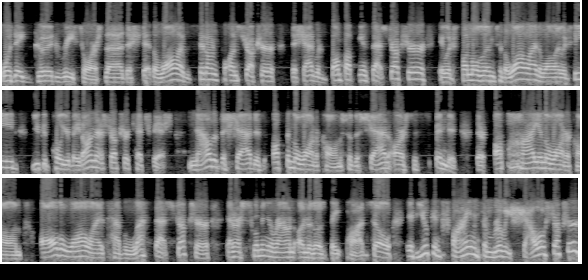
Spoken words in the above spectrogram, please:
was a good resource. The the the walleye would sit on on structure, the shad would bump up against that structure, it would funnel them to the walleye, the walleye would feed, you could pull your bait on that structure, catch fish. Now that the shad is up in the water column, so the shad are suspended. They're up high in the water column. All the walleyes have left that structure and are swimming around under those bait pods. So if you can find some really shallow structure,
